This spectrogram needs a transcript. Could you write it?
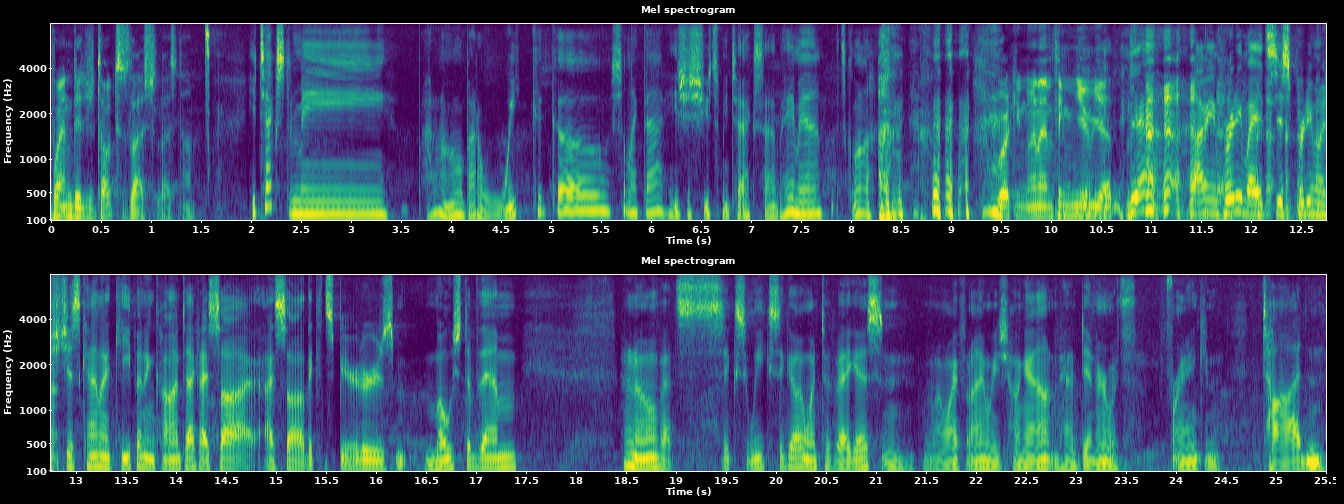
When did you talk to Slash last time? He texted me I don't know, about a week ago, something like that. He just shoots me texts. Hey, man, what's going on? Working on anything new yet? yeah, I mean, pretty much. It's just pretty much just kind of keeping in contact. I saw I saw the conspirators, most of them. I don't know, about six weeks ago, I went to Vegas, and my wife and I we just hung out and had dinner with Frank and Todd and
